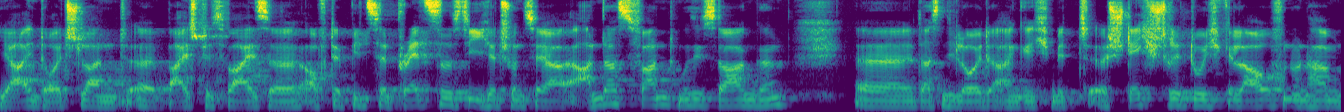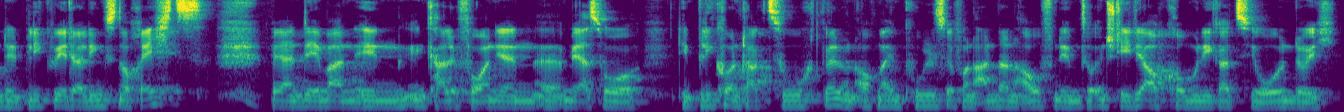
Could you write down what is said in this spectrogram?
ja, in Deutschland äh, beispielsweise auf der Bits and Pretzels, die ich jetzt schon sehr anders fand, muss ich sagen. Äh, da sind die Leute eigentlich mit äh, Stechschritt durchgelaufen und haben den Blick weder links noch rechts, währenddem man in, in Kalifornien äh, mehr so den Blickkontakt sucht gell? und auch mal Impulse von anderen aufnimmt. So entsteht ja auch Kommunikation durch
